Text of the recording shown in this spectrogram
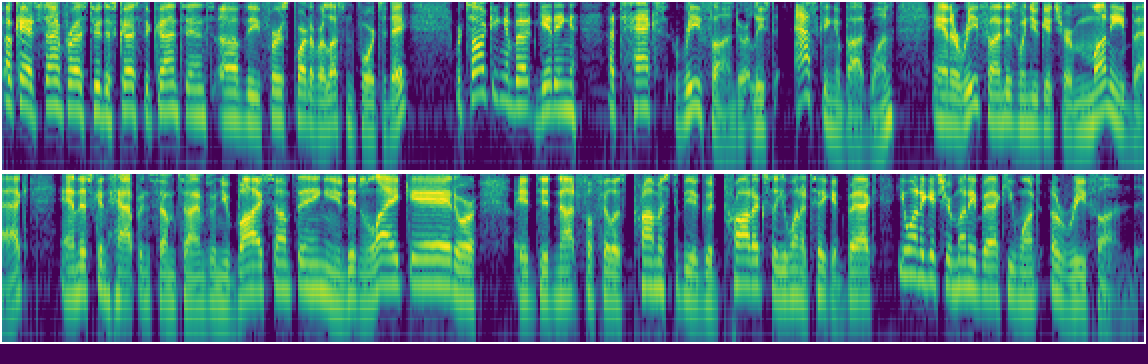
Okay, it's time for us to discuss the contents of the first part of our lesson for today. We're talking about getting a tax refund, or at least asking about one. And a refund is when you get your money back. And this can happen sometimes when you buy something and you didn't like it, or it did not fulfill its promise to be a good product, so you want to take it back. You want to get your money back, you want a refund.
